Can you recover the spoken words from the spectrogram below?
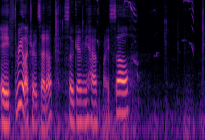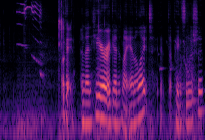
a three electrode setup. So again, we have myself. Okay, and then here again is my analyte, the pink solution.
